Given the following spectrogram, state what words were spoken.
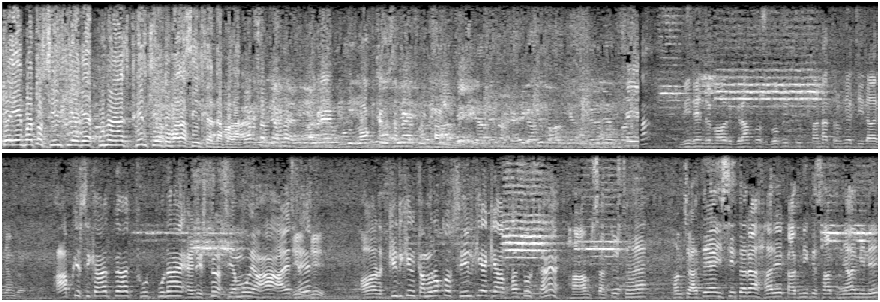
तो एक बार तो सील किया गया पुनः आज फिर क्यों दोबारा सील करना पड़ा? दरअसल जो है कमरे लॉक थे उस समय कोई था वीरेंद्र मौर्य ग्राम पोस्ट गोविंदपुर थाना तरौलिया जिला आजमगढ़। आपकी शिकायत पे आज पुनः एडिशनल सीएमओ यहाँ आए जी, थे। जी। और किन किन कमरों को सील किया? क्या आप संतुष्ट हैं? हाँ हम संतुष्ट हैं। हम चाहते हैं इसी तरह हर एक आदमी के साथ न्याय मिले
